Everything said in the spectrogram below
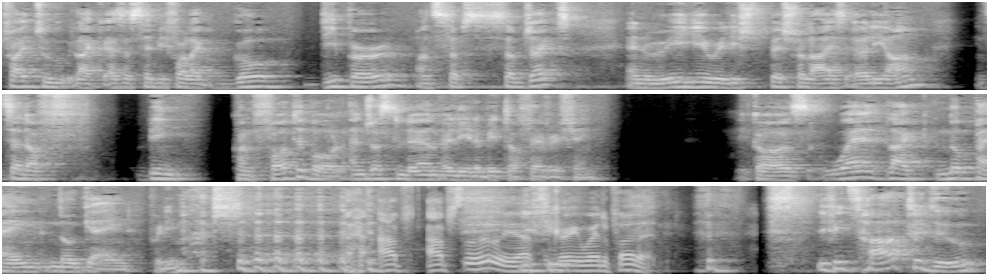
try to like as i said before like go deeper on sub- subjects and really really specialize early on instead of being comfortable and just learn a little bit of everything because when like no pain no gain pretty much absolutely, that's a you- great way to put it. if it's hard to do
